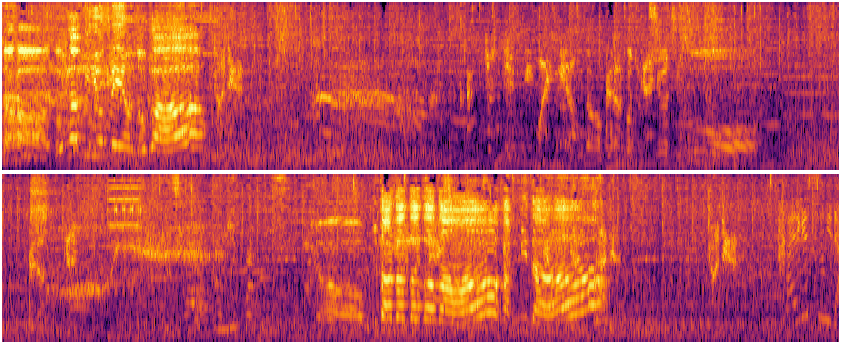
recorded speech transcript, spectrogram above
자, 너가 위험해요, 너가. 여기다가 벙커 좀 지어주고. 기지가 공격받고 있습니다. 자, 무다다다다다 갑니다. 알겠습니다.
